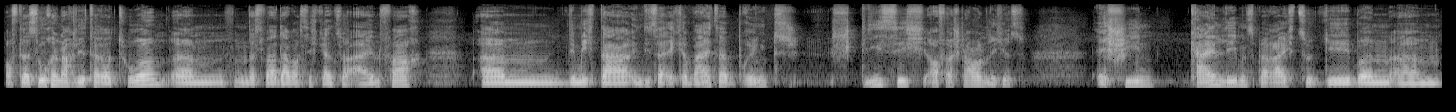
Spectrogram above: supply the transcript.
Auf der Suche nach Literatur, ähm, das war damals nicht ganz so einfach, ähm, die mich da in dieser Ecke weiterbringt, stieß ich auf Erstaunliches. Es schien kein Lebensbereich zu geben, ähm,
